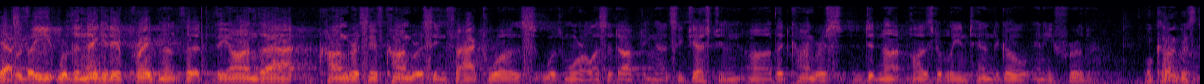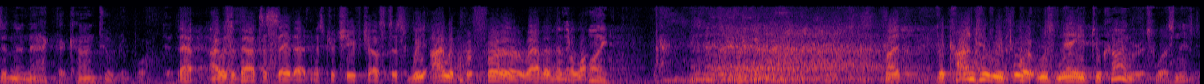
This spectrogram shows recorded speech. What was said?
Yes, with the, with the negative pregnant that beyond that, Congress, if Congress in fact was was more or less adopting that suggestion, uh, that Congress did not positively intend to go any further. Well, Congress didn't enact the CONTU report, did that, I was about to say that, Mr. Chief Justice. We, I would prefer, rather than Good point. but the CONTU report was made to Congress, wasn't it?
